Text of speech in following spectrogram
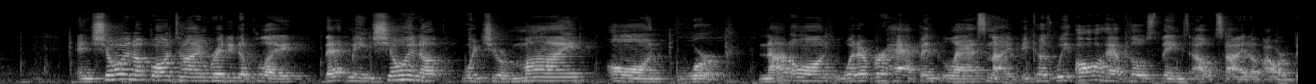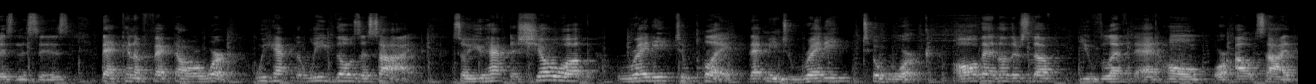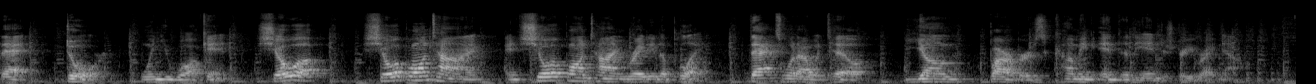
And showing up on time ready to play, that means showing up with your mind on work, not on whatever happened last night because we all have those things outside of our businesses that can affect our work. We have to leave those aside. So you have to show up ready to play. That means ready to work. All that other stuff you've left at home or outside that door when you walk in. Show up, show up on time, and show up on time ready to play. That's what I would tell young barbers coming into the industry right now.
